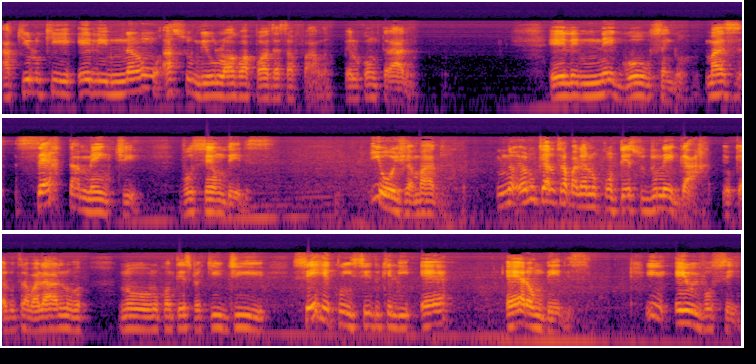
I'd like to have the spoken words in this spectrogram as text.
aquilo que ele não assumiu logo após essa fala. Pelo contrário, ele negou o Senhor. Mas certamente você é um deles. E hoje, amado, eu não quero trabalhar no contexto do negar. Eu quero trabalhar no, no, no contexto aqui de ser reconhecido que ele é era um deles. E eu e você,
